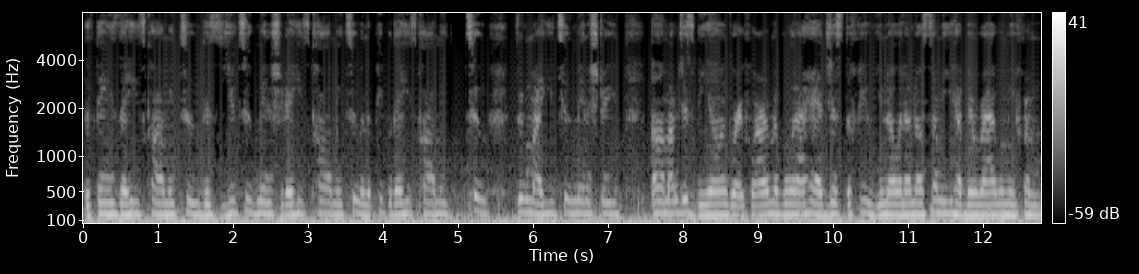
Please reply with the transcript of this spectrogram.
the things that he's called me to, this YouTube ministry that he's called me to, and the people that he's called me to through my YouTube ministry. Um, I'm just beyond grateful. I remember when I had just a few, you know, and I know some of you have been riding with me from,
